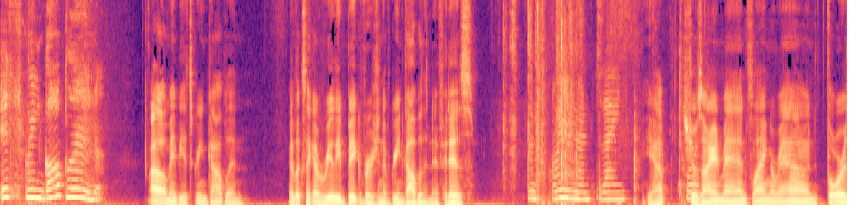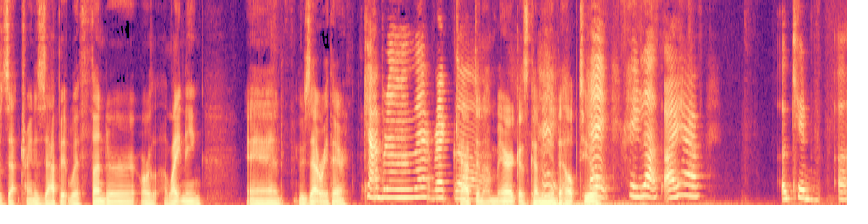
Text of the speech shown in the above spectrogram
It's Green Goblin. Oh, maybe it's Green Goblin. It looks like a really big version of Green Goblin if it is. And Iron Man flying. Yep. Shows Iron Man flying around, Thor's zap, trying to zap it with thunder or lightning. And who's that right there? Captain America. Captain America's coming in to help too. Hey, hey, look! I have a kid, uh,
